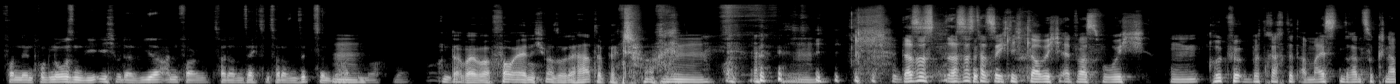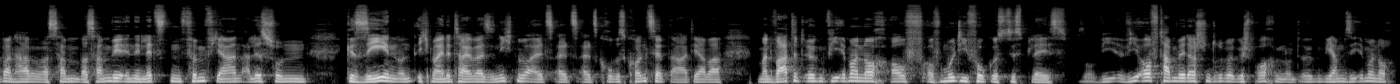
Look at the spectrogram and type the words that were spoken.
von den Prognosen, die ich oder wir Anfang 2016, 2017 Mhm. hatten noch. Ne? Und dabei war VR nicht mal so der harte Benchmark. Mhm. Mhm. Das ist, das ist tatsächlich, glaube ich, etwas, wo ich rückwirkend betrachtet am meisten dran zu knabbern habe. Was haben, was haben wir in den letzten fünf Jahren alles schon gesehen? Und ich meine teilweise nicht nur als, als, als grobes Konzeptart, ja, aber man wartet irgendwie immer noch auf, auf Multifokus-Displays. So, wie, wie oft haben wir da schon drüber gesprochen? Und irgendwie haben sie immer noch,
